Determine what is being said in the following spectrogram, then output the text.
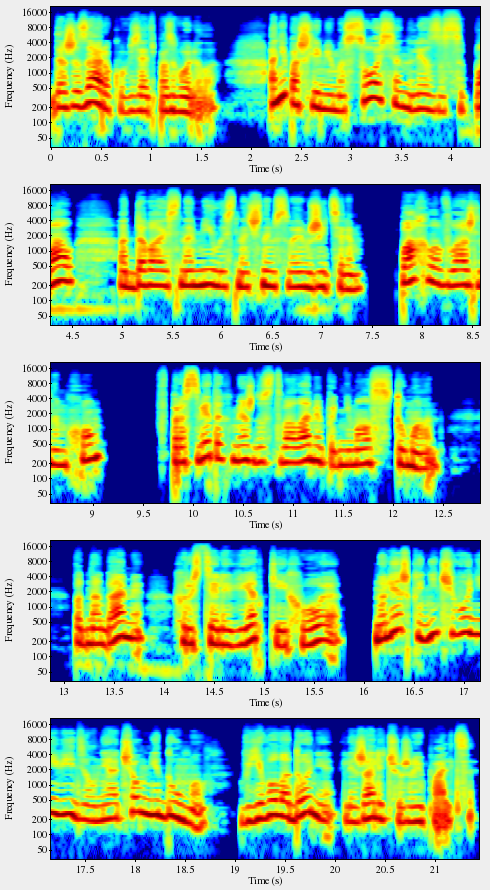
даже за руку взять позволила. Они пошли мимо сосен, лес засыпал, отдаваясь на милость ночным своим жителям. Пахло влажным мхом, в просветах между стволами поднимался туман. Под ногами хрустели ветки и хвоя, но Лешка ничего не видел, ни о чем не думал. В его ладони лежали чужие пальцы.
